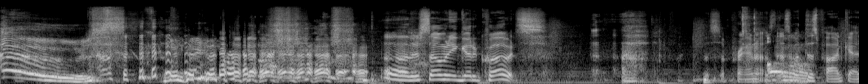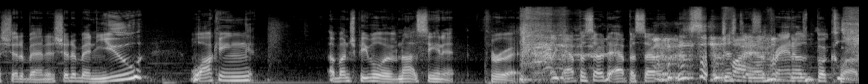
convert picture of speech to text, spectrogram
Oh, Oh, there's so many good quotes. The Sopranos. That's what this podcast should have been. It should have been you walking a bunch of people who have not seen it through it, like episode to episode, just a Sopranos book club.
